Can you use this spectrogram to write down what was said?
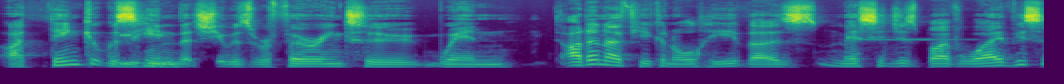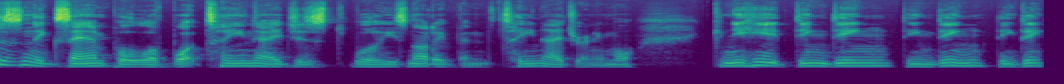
I think it was him Mhm. that she was referring to when. I don't know if you can all hear those messages, by the way. This is an example of what teenagers, well, he's not even a teenager anymore. Can you hear ding, ding, ding, ding, ding, ding?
